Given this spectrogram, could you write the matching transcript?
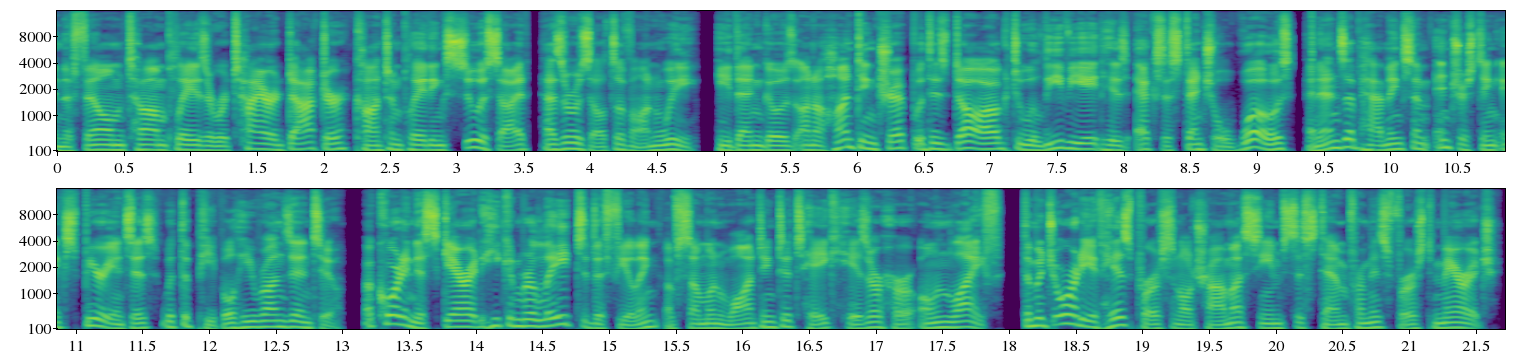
In the film, Tom plays a retired doctor contemplating suicide as a result of ennui. He then goes on a hunting trip with his dog to alleviate his existential woes and ends up having some interesting experiences with the people he runs into. According to Skerritt, he can relate to the feeling of someone wanting to take his or her own life. The majority of his personal trauma seems to stem from his first marriage.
